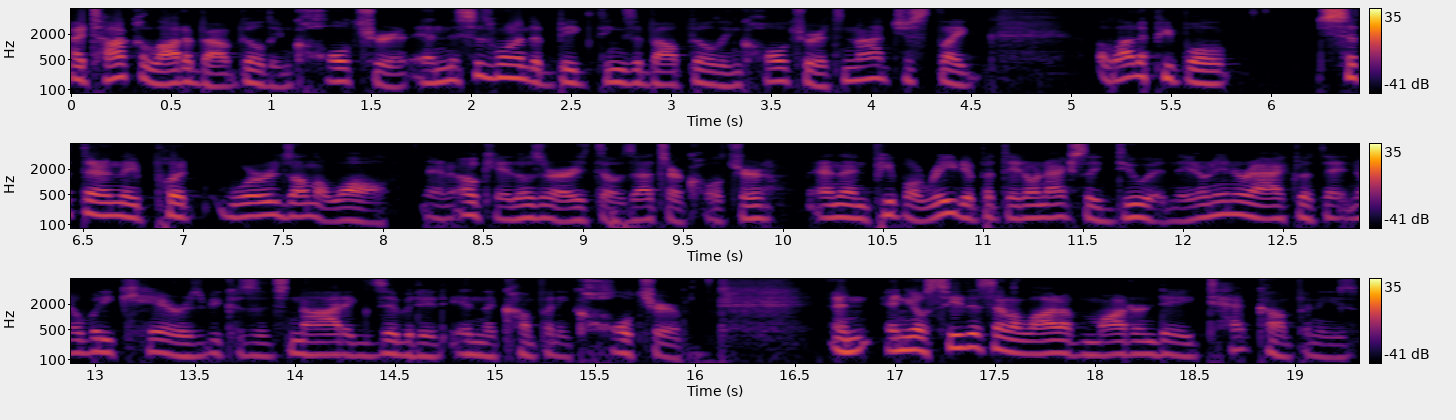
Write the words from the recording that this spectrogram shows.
I talk a lot about building culture, and this is one of the big things about building culture. It's not just like a lot of people sit there and they put words on the wall and okay those are our those that's our culture and then people read it but they don't actually do it and they don't interact with it nobody cares because it's not exhibited in the company culture and and you'll see this in a lot of modern day tech companies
